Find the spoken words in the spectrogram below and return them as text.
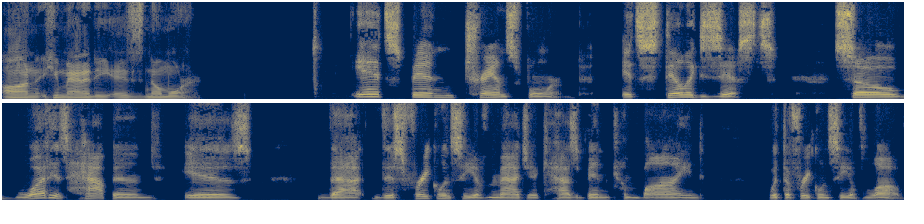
on humanity is no more. it's been transformed. It still exists. So what has happened is that this frequency of magic has been combined with the frequency of love.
